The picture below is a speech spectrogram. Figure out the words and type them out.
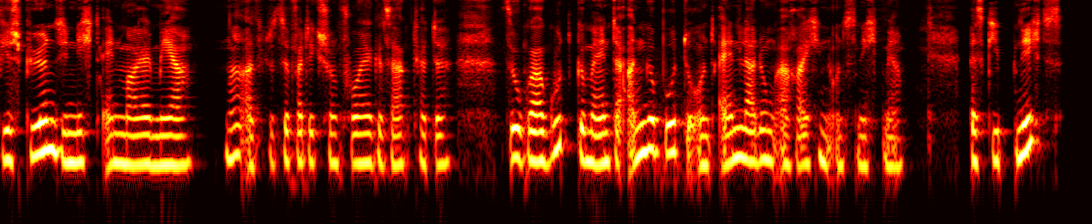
Wir spüren sie nicht einmal mehr. Ne? Also das was ich schon vorher gesagt hatte. Sogar gut gemeinte Angebote und Einladungen erreichen uns nicht mehr. Es gibt nichts,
